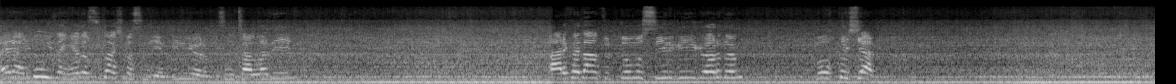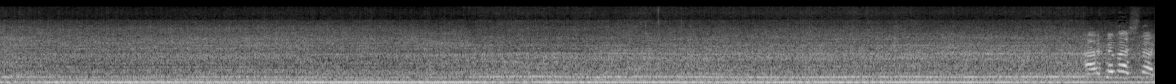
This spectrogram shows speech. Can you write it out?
Herhalde o yüzden ya da su taşmasın diye bilmiyorum bizim tarla değil. Arkadan tuttuğumuz sirgiyi gördüm. Muhteşem. Arkadaşlar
